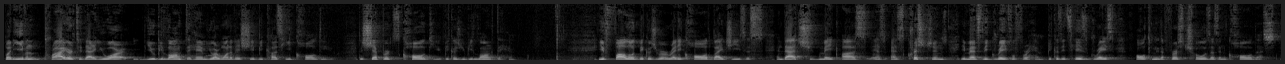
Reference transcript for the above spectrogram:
But even prior to that, you, are, you belong to him. You are one of his sheep because he called you. The shepherds called you because you belong to him. You followed because you were already called by Jesus and that should make us, as, as Christians, immensely grateful for Him because it's His grace ultimately that first chose us and called us.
